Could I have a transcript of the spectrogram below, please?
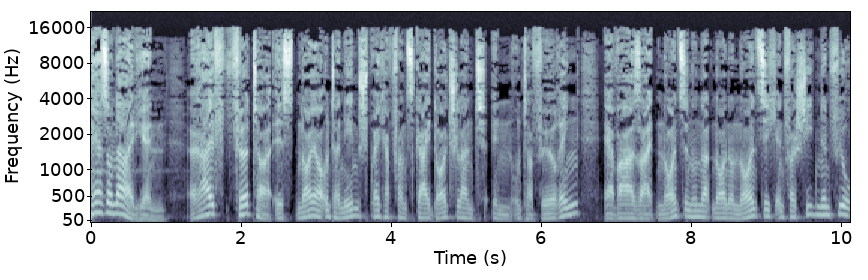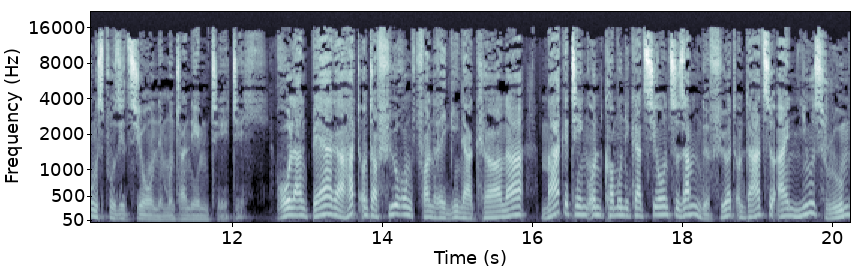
Personalien Ralf Fürter ist neuer Unternehmenssprecher von Sky Deutschland in Unterföhring. Er war seit 1999 in verschiedenen Führungspositionen im Unternehmen tätig. Roland Berger hat unter Führung von Regina Körner Marketing und Kommunikation zusammengeführt und dazu ein Newsroom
